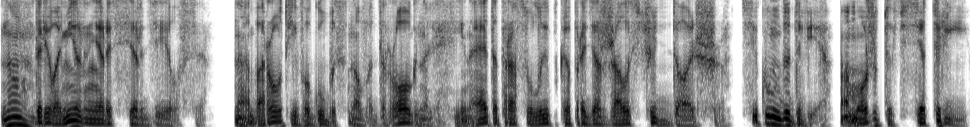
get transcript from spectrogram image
Но Древомир не рассердился. Наоборот, его губы снова дрогнули, и на этот раз улыбка продержалась чуть дольше. Секунды две, а может и все три.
